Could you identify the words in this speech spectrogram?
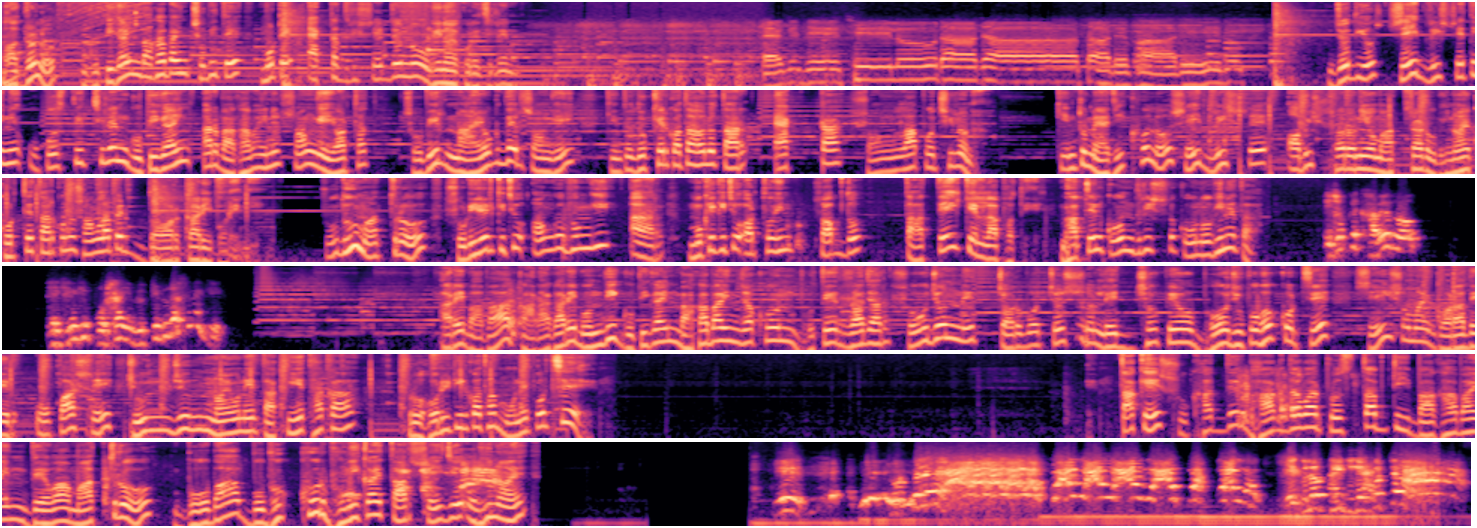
ভদ্রলোক গুপিগাইন বাঘাবাইন ছবিতে মোটে একটা দৃশ্যের জন্য অভিনয় করেছিলেন। এক যে ছিল রাজা তার ভারী যদিও সেই দৃশ্যে তিনি উপস্থিত ছিলেন গুপিগাইন আর বাঘাবাইনের সঙ্গেই অর্থাৎ ছবির নায়কদের সঙ্গেই কিন্তু দুঃখের কথা হলো তার একটা সংলাপও ছিল না। কিন্তু ম্যাজিক হলো সেই দৃশ্যে অবিস্মরণীয় মাত্রার অভিনয় করতে তার কোনো সংলাপের দরকারই পড়েনি। শুধুমাত্র শরীরের কিছু অঙ্গভঙ্গি আর মুখে কিছু অর্থহীন শব্দ, তাতেই কেল্লাপ হতে ভাবছেন কোন দৃশ্য, কোন অভিনেতা? এসবকে খাবে গো এখানে কি পোষা ইঁদুর টিঁদুর আছে নাকি? আরে বাবা, কারাগারে বন্দি গুপিগাইন বাঘাবাইন যখন ভূতের রাজার সৌজন্যে চর্বচস্য লেজ্জ পেয় ভোজ উপভোগ করছে, সেই সময় গড়াদের ওপাশে জুলজুল নয়নে তাকিয়ে থাকা প্রহরীটির কথা মনে পড়ছে? তাকে সুখাদ্যের ভাগ দেওয়ার প্রস্তাবটি বাঘাবাইন দেওয়া মাত্র বোবা বুভুক্ষুর ভূমিকায় তার সেই যে অভিনয়।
